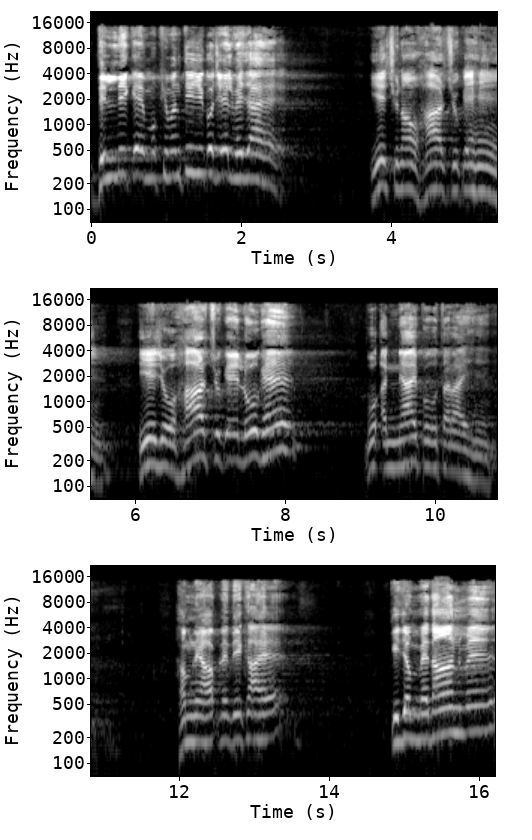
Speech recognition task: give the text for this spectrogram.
दिल्ली के मुख्यमंत्री जी को जेल भेजा है, ये चुनाव हार चुके हैं। ये जो हार चुके लोग हैं, वो अन्याय पर उतर आए हैं। हमने आपने देखा है कि जब मैदान में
